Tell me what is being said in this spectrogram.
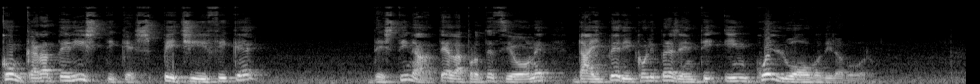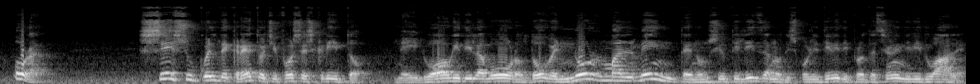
con caratteristiche specifiche destinate alla protezione dai pericoli presenti in quel luogo di lavoro. Ora, se su quel decreto ci fosse scritto nei luoghi di lavoro dove normalmente non si utilizzano dispositivi di protezione individuale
